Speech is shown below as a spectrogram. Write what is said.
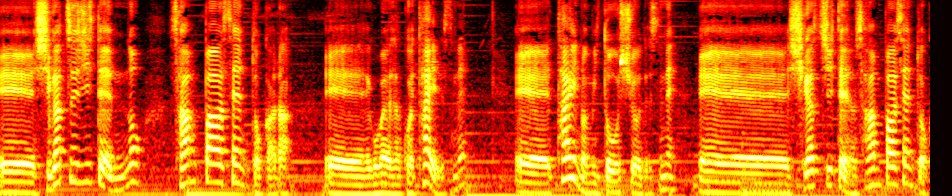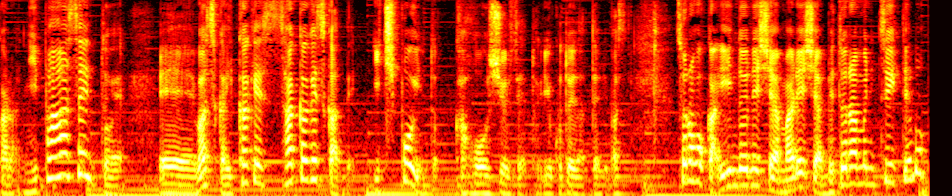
えー、4月時点の3%から、えー、ごめんなさい、これタイですね。えー、タイの見通しをですね、えー、4月時点の3%から2%へ、えー、わずか1ヶ月、3ヶ月間で1ポイント下方修正ということになっております。その他、インドネシア、マレーシア、ベトナムについても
